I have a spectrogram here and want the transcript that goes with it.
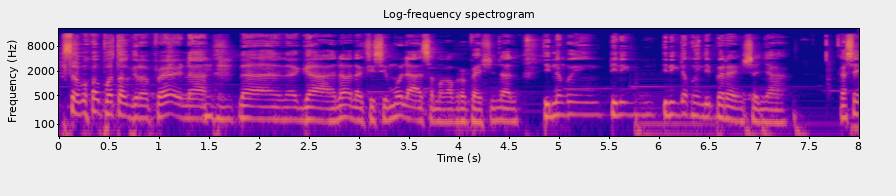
sa mga photographer na Mhm. na nag ano nagsisimula sa mga professional. Tingnan ko yung tinig, tinignan ko yung diferensya niya. Kasi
